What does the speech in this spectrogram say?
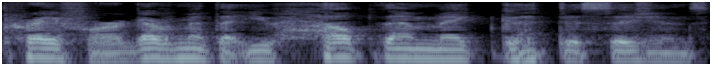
pray for our government that you help them make good decisions.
